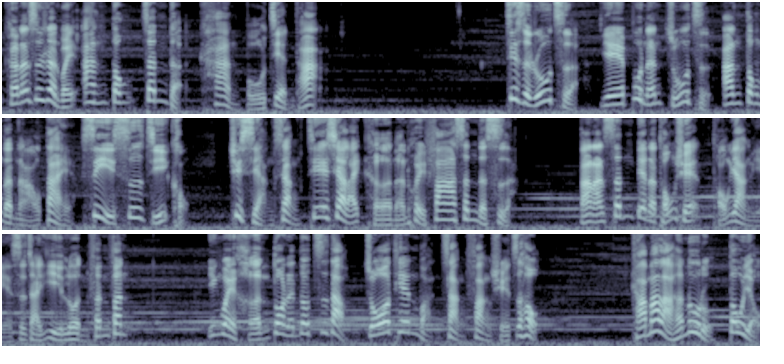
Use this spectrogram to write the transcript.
可能是认为安东真的看不见他。即使如此。也不能阻止安东的脑袋细思极恐，去想象接下来可能会发生的事啊！当然，身边的同学同样也是在议论纷纷，因为很多人都知道，昨天晚上放学之后，卡玛拉和露露都有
